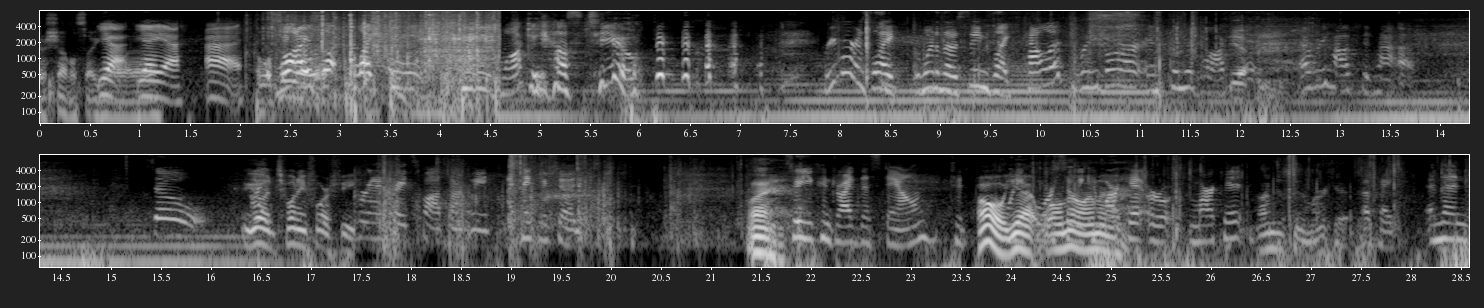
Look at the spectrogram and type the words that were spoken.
get a shovel so I can Yeah, yeah, yeah. Uh, We'll well, I was li- like, do we, do we walkie house too? rebar is like one of those things like pallets, rebar, and cinder block Yeah. every house should have. So You're going 24 feet. we're gonna trade spots, aren't we? I think we should. Why? So you can drive this down to Oh, yeah. Well, so no, we I'm can gonna- mark it or mark it. I'm just gonna mark it. Okay. And then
